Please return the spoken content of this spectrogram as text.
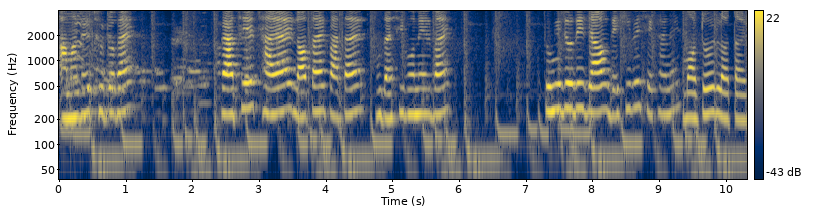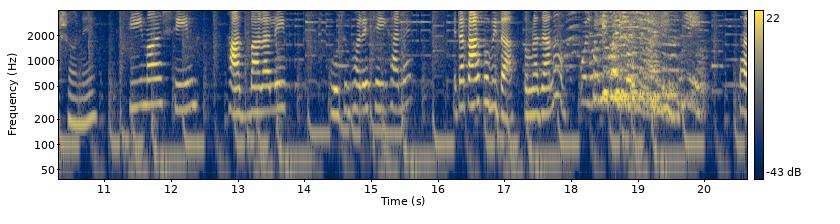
আমাদের ছোট গায়ে। গাছের ছায়ায় লতায় পাতায় উদাসী বনের বায়। তুমি যদি যাও দেখিবে সেখানে মটর লতার সনে। সিম আর সিম হাত বাড়ালে মুঠো ধরে সেইখানে। এটা কার কবিতা? তোমরা জানো? তার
